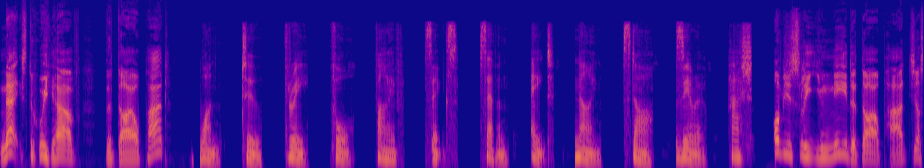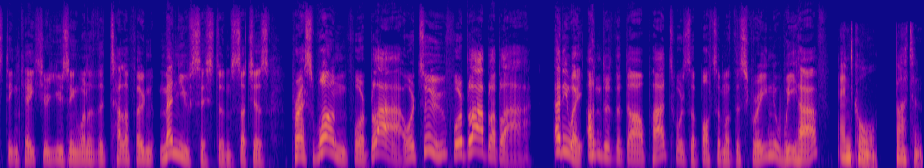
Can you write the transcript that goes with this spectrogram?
next we have the dial pad. 1, 2, 3, 4, 5, 6, 7, 8, 9, star, 0, hash, Obviously, you need a dial pad just in case you're using one of the telephone menu systems, such as press 1 for blah or 2 for blah blah blah. Anyway, under the dial pad towards the bottom of the screen, we have end call, button.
